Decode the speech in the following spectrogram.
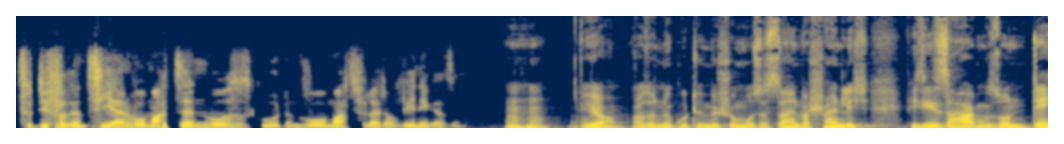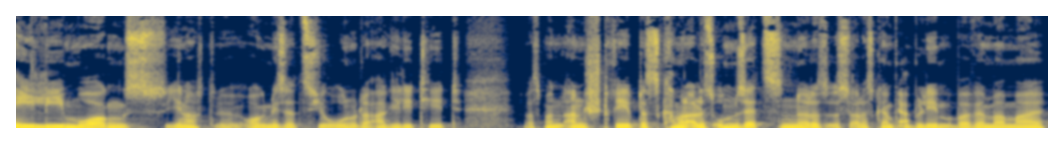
zu differenzieren, wo macht Sinn, wo ist es gut und wo macht es vielleicht auch weniger Sinn. Mhm. Ja, also eine gute Mischung muss es sein. Wahrscheinlich, wie Sie sagen, so ein Daily morgens, je nach äh, Organisation oder Agilität, was man anstrebt, das kann man alles umsetzen, ne? das ist alles kein Problem. Ja. Aber wenn man mal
